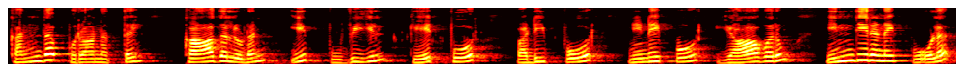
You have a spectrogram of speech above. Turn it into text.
கந்த புராணத்தை காதலுடன் இப்புவியில் கேட்போர் படிப்போர் நினைப்போர் யாவரும் இந்திரனைப் போலத்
